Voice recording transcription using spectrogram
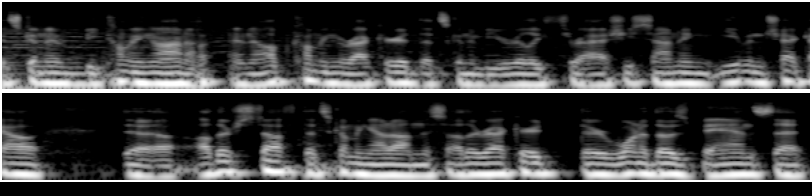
It's going to be coming on a, an upcoming record that's going to be really thrashy sounding. Even check out the other stuff that's coming out on this other record. They're one of those bands that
